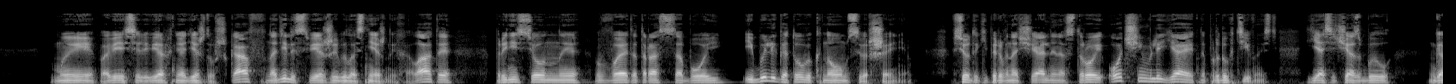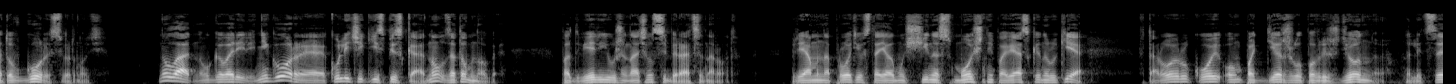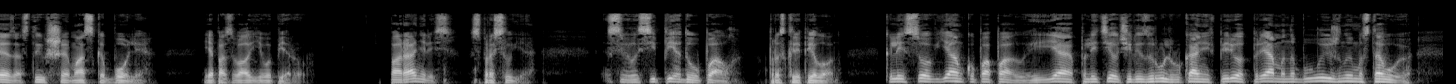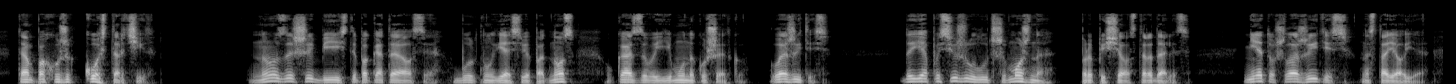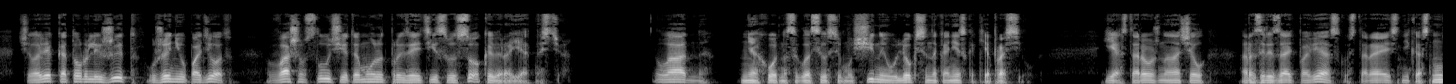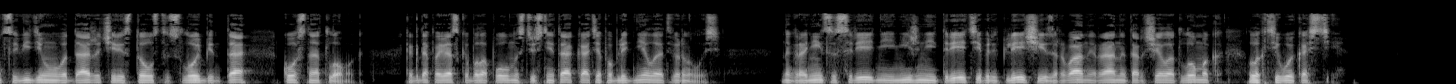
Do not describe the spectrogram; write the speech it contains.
Мы повесили верхнюю одежду в шкаф, надели свежие белоснежные халаты, принесенные в этот раз с собой, и были готовы к новым свершениям. Все-таки первоначальный настрой очень влияет на продуктивность. Я сейчас был готов горы свернуть. Ну ладно, уговорили. Не горы, а куличики из песка, ну, зато много. Под дверью уже начал собираться народ. Прямо напротив стоял мужчина с мощной повязкой на руке. Второй рукой он поддерживал поврежденную, на лице застывшая маска боли. Я позвал его первым. «Поранились?» — спросил я. «С велосипеда упал», — проскрипел он. Колесо в ямку попало, и я полетел через руль руками вперед прямо на булыжную мостовую. Там, похоже, кость торчит. «Ну, зашибись ты покатался», — буркнул я себе под нос, указывая ему на кушетку. «Ложитесь». «Да я посижу лучше, можно?» — пропищал страдалец. «Нет уж, ложитесь», — настоял я. «Человек, который лежит, уже не упадет. В вашем случае это может произойти с высокой вероятностью». «Ладно», Неохотно согласился мужчина и улегся, наконец, как я просил. Я осторожно начал разрезать повязку, стараясь не коснуться видимого даже через толстый слой бинта костный отломок. Когда повязка была полностью снята, Катя побледнела и отвернулась. На границе средней и нижней трети предплечья из рваной раны торчал отломок локтевой кости.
